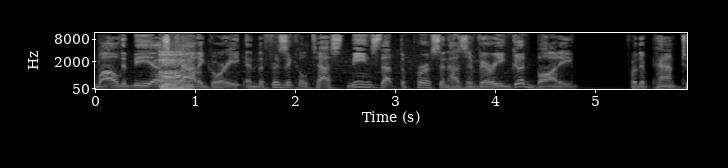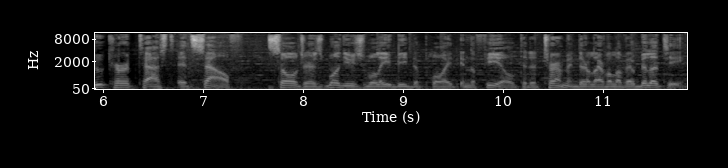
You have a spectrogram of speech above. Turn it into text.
While the BS mm. category in the physical test means that the person has a very good body. For the Pantuker test itself, soldiers will usually be deployed in the field to determine their level of ability.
